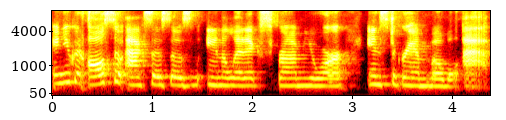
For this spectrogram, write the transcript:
and you can also access those analytics from your Instagram mobile app.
